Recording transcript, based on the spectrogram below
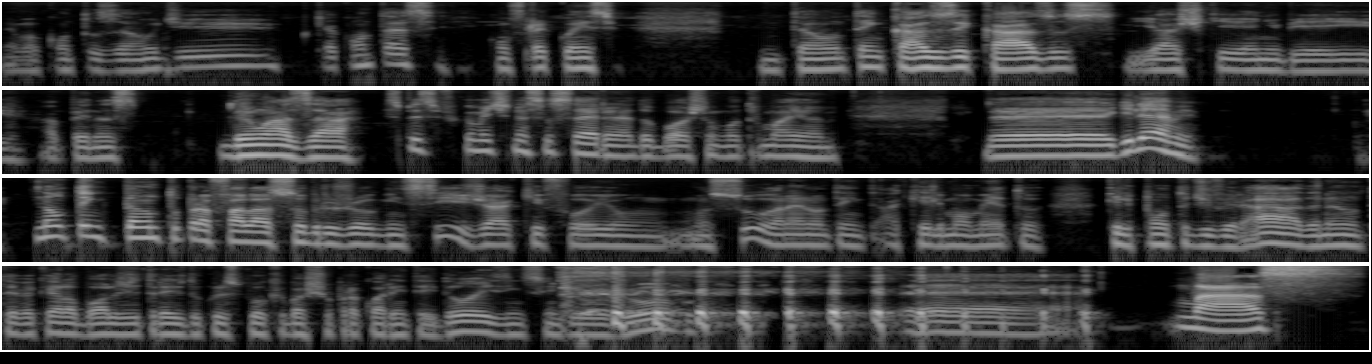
É uma contusão de que acontece com frequência. Então, tem casos e casos, e acho que a NBA apenas deu um azar, especificamente nessa série, né, do Boston contra o Miami. É, Guilherme, não tem tanto para falar sobre o jogo em si, já que foi um, uma surra, né? Não tem aquele momento, aquele ponto de virada, né? Não teve aquela bola de três do Chris Paul que baixou para 42 e incendiou o jogo. é, mas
